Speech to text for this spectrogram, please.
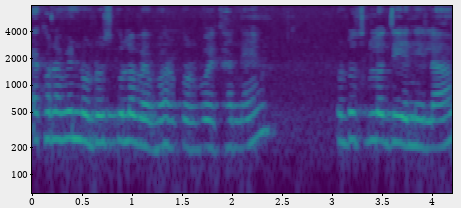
এখন আমি নুডলসগুলো ব্যবহার করব এখানে। নুডলসগুলো দিয়ে নিলাম।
